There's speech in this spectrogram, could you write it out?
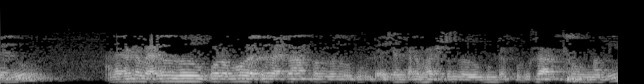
లేదు. అందుకంటే వేదం చదువుకోవడము లేదా వేదాంతం చదువుకుంటే శంకర భాష్యం చదువుకుంటే పురుషార్థం ఉన్నది.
